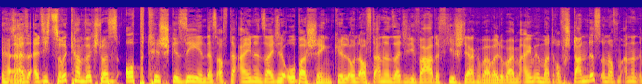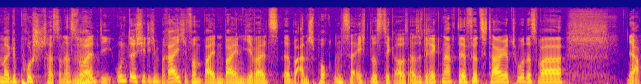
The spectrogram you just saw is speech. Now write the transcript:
Ja, also als ich zurückkam, wirklich, du hast es optisch gesehen, dass auf der einen Seite der Oberschenkel und auf der anderen Seite die Wade viel stärker war, weil du beim einen immer drauf standest und auf dem anderen immer gepusht hast. Und hast du halt die unterschiedlichen Bereiche von beiden Beinen jeweils äh, beansprucht und es sah echt lustig aus. Also direkt nach der 40-Tage-Tour, das war, ja,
